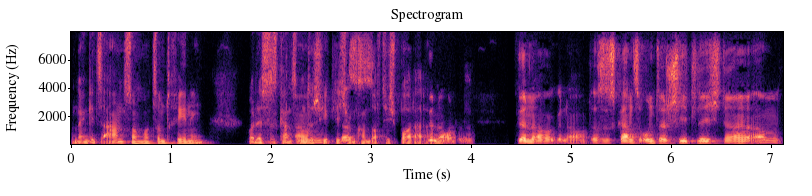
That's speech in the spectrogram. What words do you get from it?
und dann geht es abends nochmal zum Training? Oder ist es ganz um, ähm, unterschiedlich und kommt auf die Sportart genau, an? Genau, genau. Das ist ganz unterschiedlich. Ne? Ähm,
